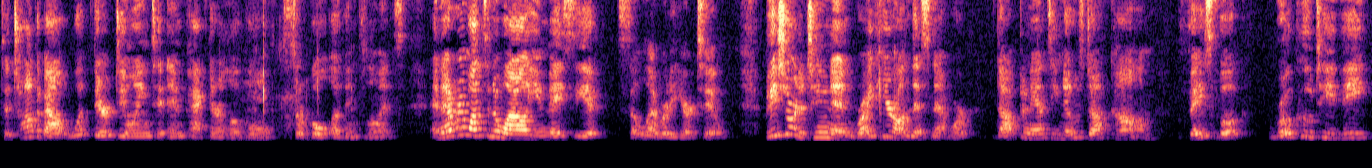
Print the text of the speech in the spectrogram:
to talk about what they're doing to impact their local circle of influence. And every once in a while, you may see a celebrity or two. Be sure to tune in right here on this network, drnancyknows.com, Facebook, Roku TV,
